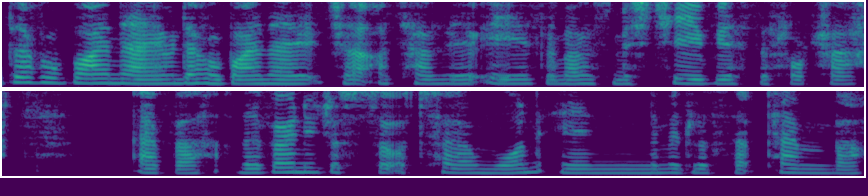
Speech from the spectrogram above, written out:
Devil by name, devil by nature, I tell you, he is the most mischievous little cat ever. They've only just sort of turned one in the middle of September.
